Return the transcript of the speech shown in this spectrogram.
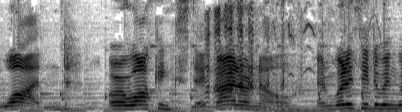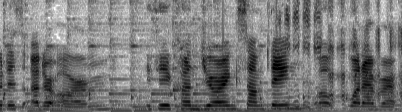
wand. Or a walking stick, I don't know. And what is he doing with his other arm? Is he conjuring something? well, whatever.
